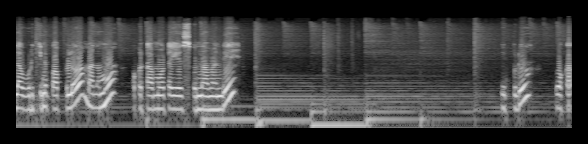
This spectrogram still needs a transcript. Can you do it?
ఇలా ఉడికిన పప్పులో మనము ఒక టమోటా వేసుకుందామండి. ఇప్పుడు ఒక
